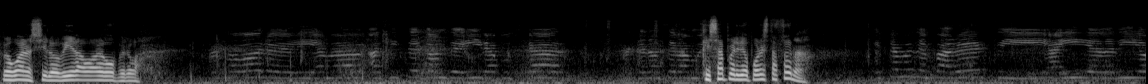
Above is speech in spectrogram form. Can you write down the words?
Pero bueno, si lo viera o algo, pero... Por favor, eh, llama, así sé dónde ir a buscar, porque no se va muy... ¿Qué se ha perdido por esta zona? Estamos en pared y ahí el río,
